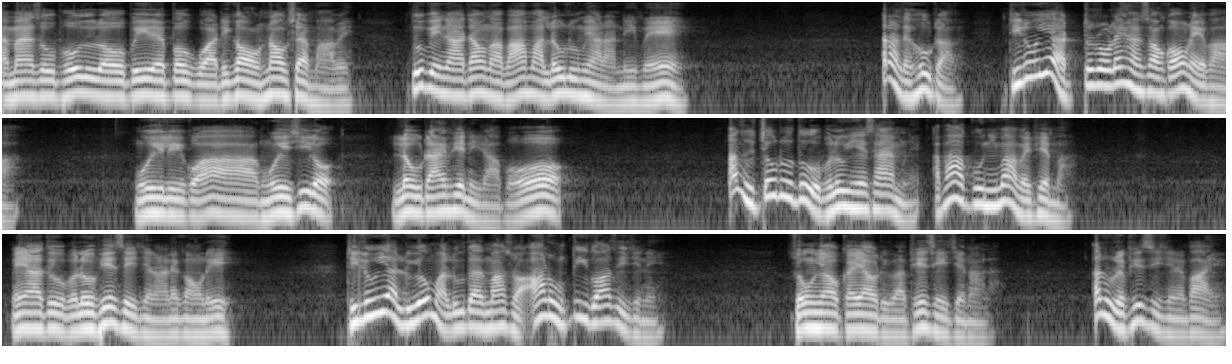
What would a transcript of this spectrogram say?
အမှန်ဆိုဖိုးသူတော်ကိုပေးတဲ့ပုံကဒီကောင်ကိုနှောက်ယှက်မှာပဲသူပညာကြောင့်သာဘာမှလုပ်လို့မရတာနေမယ်အဲ့ဒါလည်းဟုတ်တာပဲဒီလိုကြီးကတော်တော်လေးဟန်ဆောင်ကောင်းတယ်ဗျ ငွေလေကွာငွေရှိတော့လုံတိုင်းဖြစ်နေတာပေါ့အဲ့ဒါဆိုကျုပ်တို့သူ့ကိုဘယ်လိုရင်ဆိုင်ရမလဲအဖအကူညီမပဲဖြစ်မှာမင်းကသူ့ကိုဘယ်လိုဖြစ်စေချင်တာလဲကောင်လေးဒီလူကြီးကလူယုံမှာလူသားသမားဆိုတာအားလုံးတီးသွားစေချင်တယ်ရုံရောက်ကြက်ရောက်တွေပါဖြစ်စေချင်တာလားအဲ့လိုလည်းဖြစ်စေချင်တယ်ဗျရင်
